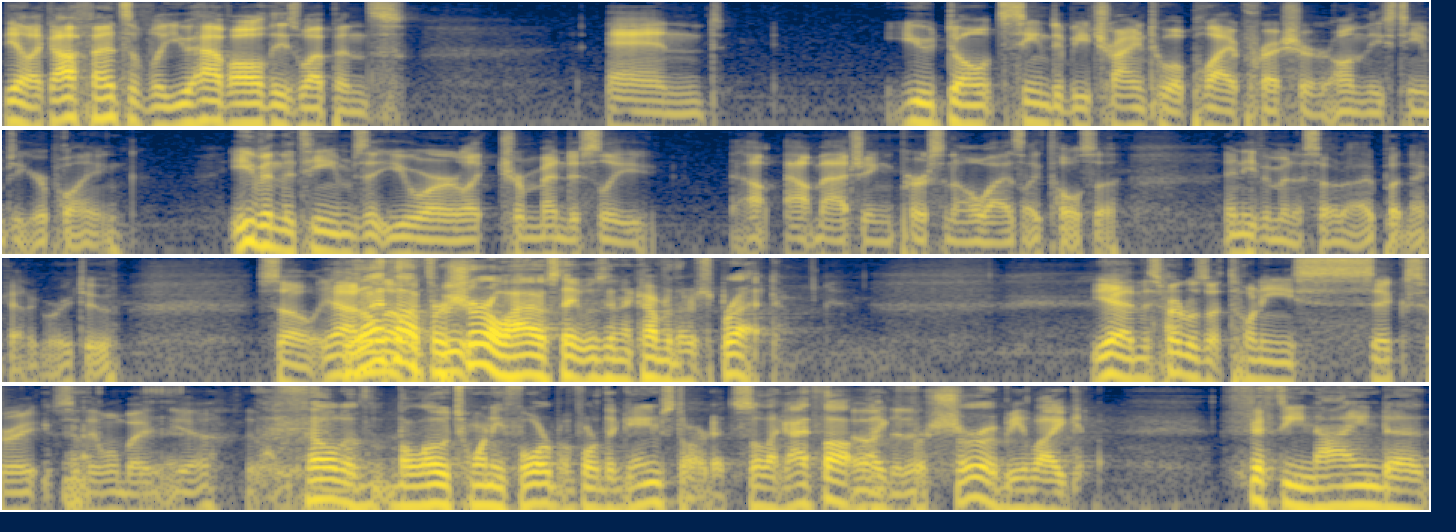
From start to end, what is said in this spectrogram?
yeah, like offensively, you have all these weapons, and you don't seem to be trying to apply pressure on these teams that you're playing. Even the teams that you are like tremendously out- outmatching personnel wise, like Tulsa and even Minnesota, I put in that category too. So yeah, I, I, thought it's for weird. sure Ohio State was going to cover their spread. Yeah, and the spread was what twenty six, right? So they won by yeah. Fell to below 24 before the game started. So like I thought oh, like Oh, did for it? sure it'd be like 59 to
